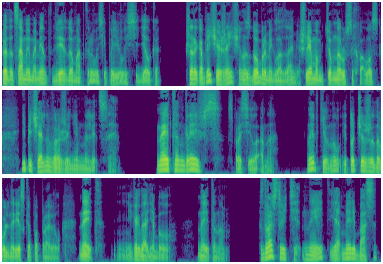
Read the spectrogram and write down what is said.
В этот самый момент дверь дома открылась, и появилась сиделка. Широкоплечая женщина с добрыми глазами, шлемом темно-русых волос и печальным выражением на лице. — Нейтан Грейвс? — спросила она. Нейт кивнул и тотчас же довольно резко поправил. — Нейт никогда не был Нейтаном. — Здравствуйте, Нейт. Я Мэри Бассет, —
